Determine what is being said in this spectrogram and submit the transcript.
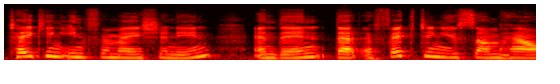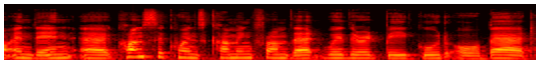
taking information in, and then that affecting you somehow, and then a consequence coming from that, whether it be good or bad.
